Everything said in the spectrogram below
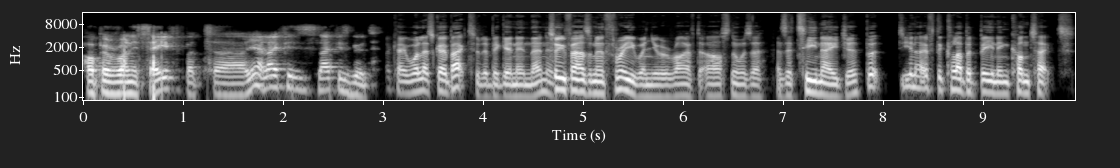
hope everyone is safe. But uh, yeah, life is life is good. Okay, well, let's go back to the beginning then. 2003, when you arrived at Arsenal as a as a teenager. But do you know if the club had been in contact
